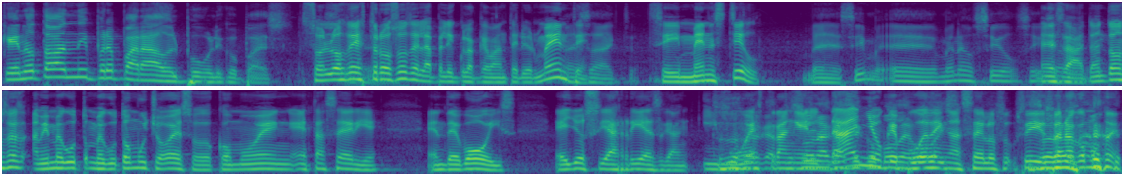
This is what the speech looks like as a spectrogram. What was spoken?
Que no estaban ni preparados el público para eso. son los destrozos de la película que va anteriormente. Exacto. Sí, Men Steel. Eh, sí, eh, Man of Steel, sí, Exacto. Entonces, a mí me gustó, me gustó mucho eso, como en esta serie, en The Voice, ellos se arriesgan y suena- muestran el daño que The pueden Voice. hacer los... Sí, suena suena- como...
